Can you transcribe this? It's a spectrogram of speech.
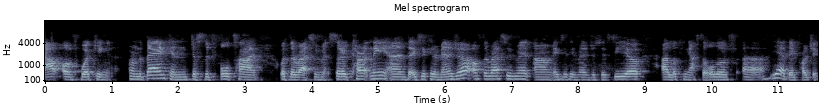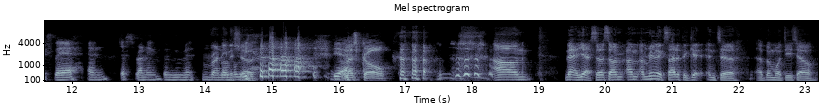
out of working from the bank and just did full time with the Rice Movement. So currently, I'm the executive manager of the Rice Movement, um, executive manager to CEO, uh, looking after all of uh, yeah their projects there and just running the movement. running the show. yeah. Let's go. um, man, yeah. So, so I'm, I'm, I'm really excited to get into a bit more detail,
